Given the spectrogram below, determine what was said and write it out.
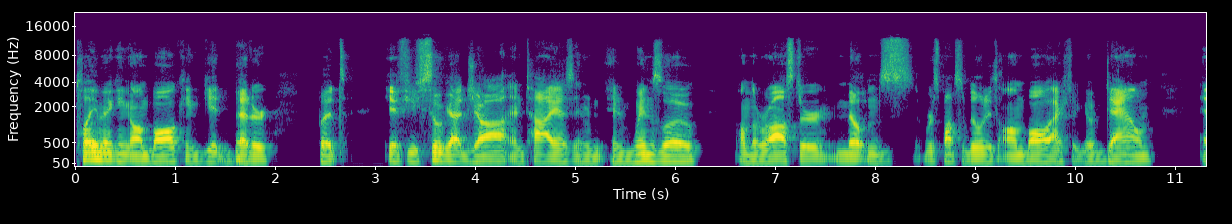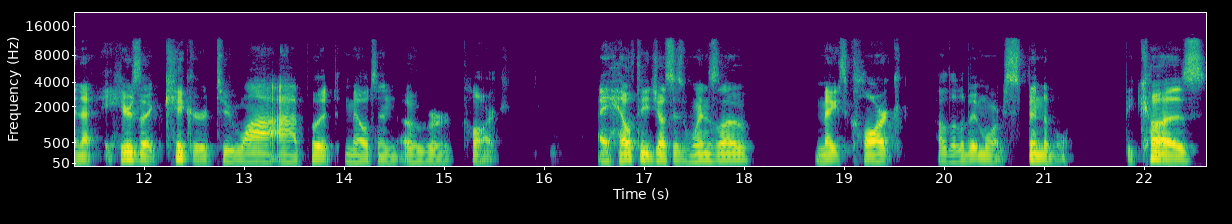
playmaking on ball can get better, but if you still got Ja and Tyus and, and Winslow on the roster, Melton's responsibilities on ball actually go down. And that, here's a kicker to why I put Melton over Clarke. A healthy Justice Winslow makes Clarke a little bit more expendable because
